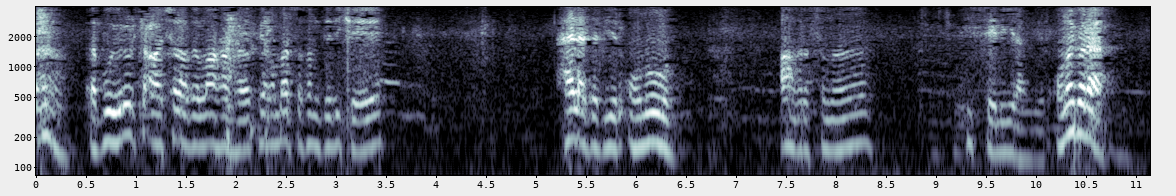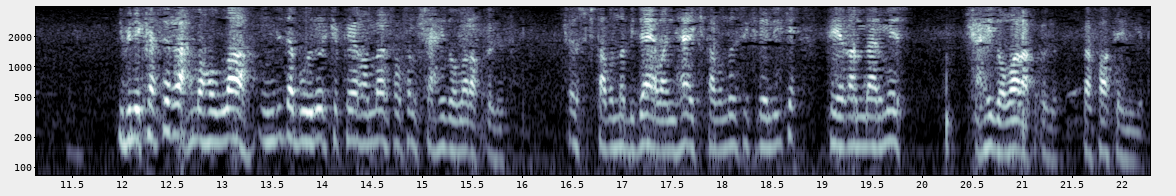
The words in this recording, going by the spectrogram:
və buyurur ki, Ayşə radiyallahu anhə Peyğəmbər sallallahu dedi ki, hələ də deyir onun ağrısını hiss eləyirəm deyir. Ona görə İbn Kəsir rəhməhullah indi də buyurur ki, Peyğəmbər salsam şəhid olaraq ölür. Öz kitabında Bidə və Nihəyə kitabında zikr eləyir ki, Peyğəmbərimiz şəhid olaraq ölüb, vəfat eləyib.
